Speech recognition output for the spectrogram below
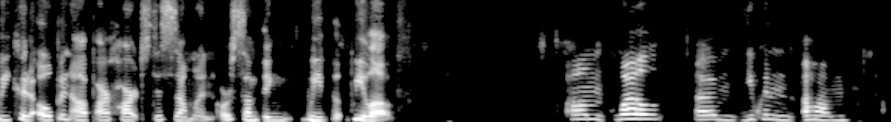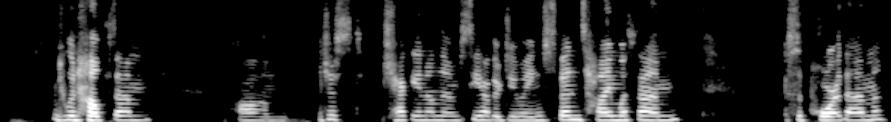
we could open up our hearts to someone or something we we love? Um. Well, um, you can um, you can help them. Um, just check in on them, see how they're doing, spend time with them, support them,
